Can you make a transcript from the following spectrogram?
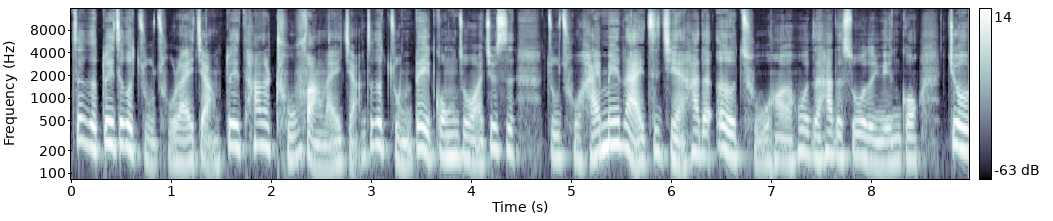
这个对这个主厨来讲，对他的厨房来讲，这个准备工作啊，就是主厨还没来之前，他的。二厨哈，或者他的所有的员工就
